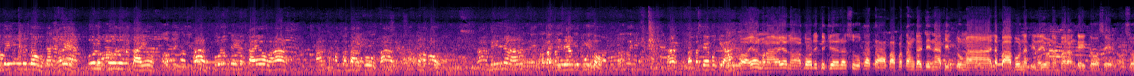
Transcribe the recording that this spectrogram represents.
Ibayin nyo na to. Pare, tulong-tulong na tayo. Ha? Tulong-tulong tayo, ha? Para sa pagbabago. Ha? Ako, ako. Ha? Ngayon na, ha? Babantayan ko po ito. Ha? Babantayan ko siya, ha? Oh, ayan mga kayo, no, according to General Sukat, ah, papatanggal din natin itong lababo na tinayo ng Barangay 12. No? So,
